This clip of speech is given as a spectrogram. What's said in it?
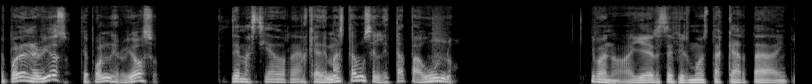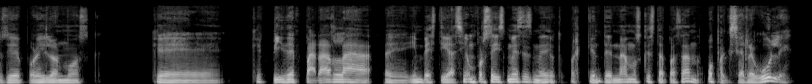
Te pone nervioso. Te pone nervioso. Es demasiado raro. Porque además estamos en la etapa uno. Y bueno, ayer se firmó esta carta, inclusive por Elon Musk, que que pide parar la eh, investigación por seis meses, medio que para que entendamos qué está pasando. O para que se regule.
